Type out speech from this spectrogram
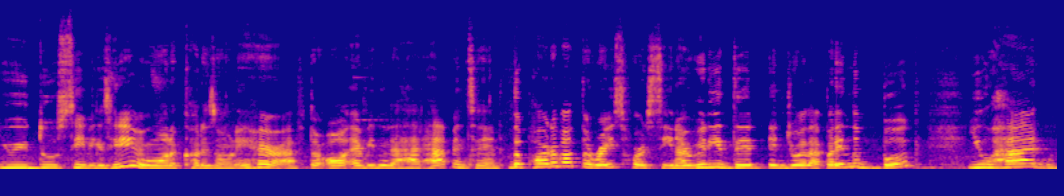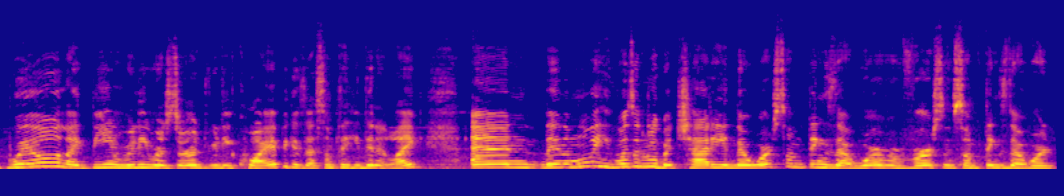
you do see because he didn't even want to cut his own hair after all everything that had happened to him. The part about the racehorse scene i really did enjoy that. But in the book you had will like being really reserved really quiet because that's something he didn't like. And in the movie he was a little bit chatty and there were some things that were reversed and some things that were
